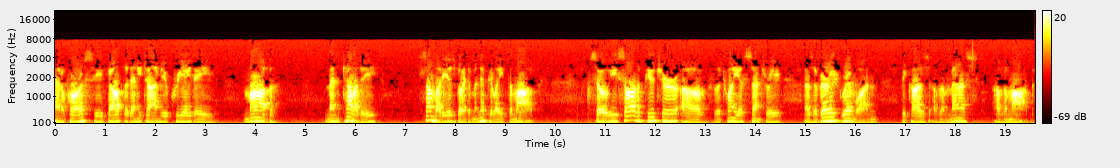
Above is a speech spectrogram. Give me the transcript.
and of course, he felt that any time you create a mob mentality, somebody is going to manipulate the mob. So he saw the future of the 20th century as a very grim one because of the menace of the mob.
